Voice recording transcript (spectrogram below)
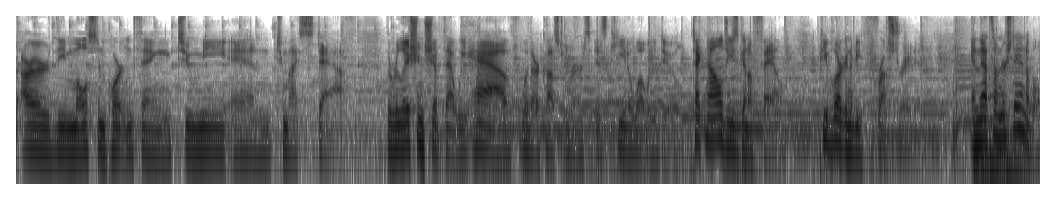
are the most important thing to me and to my staff. The relationship that we have with our customers is key to what we do. Technology is going to fail. People are going to be frustrated. And that's understandable.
